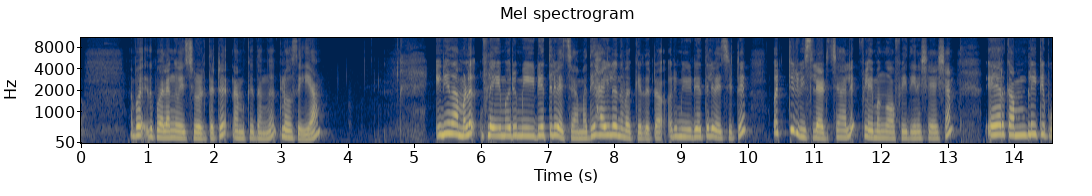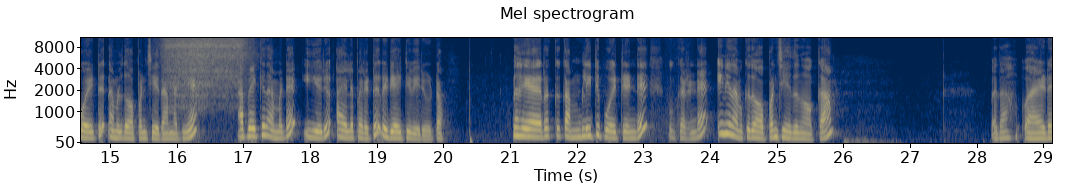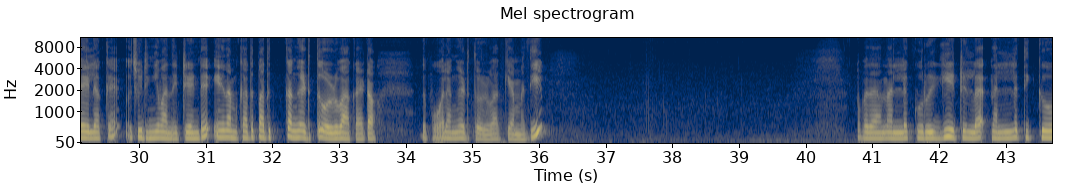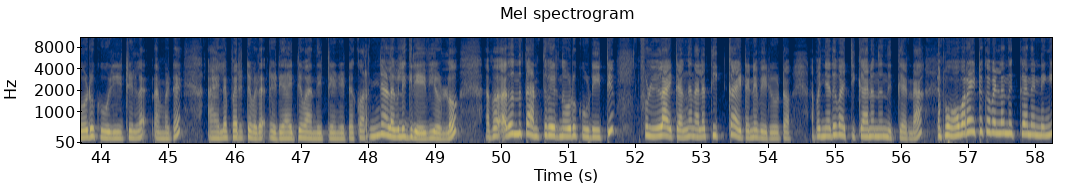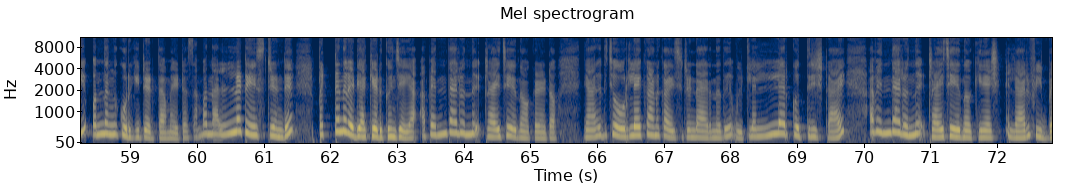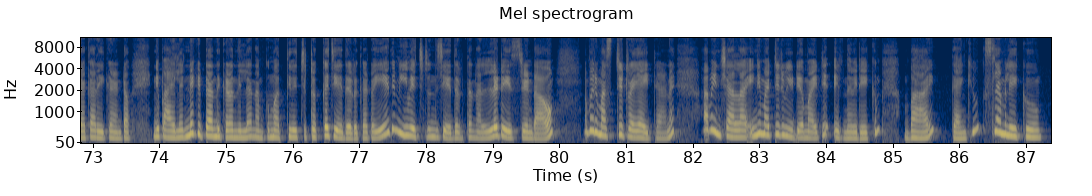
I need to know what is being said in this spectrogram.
അപ്പോൾ ഇതുപോലെ അങ്ങ് വെച്ച് കൊടുത്തിട്ട് നമുക്കിതങ്ങ് ക്ലോസ് ചെയ്യാം. ഇനി നമ്മൾ ഫ്ലെയിം ഒരു മീഡിയത്തിൽ വെച്ചാൽ മതി. ഹൈലൊന്നും വെക്കരുത് കേട്ടോ. ഒരു മീഡിയത്തിൽ വെച്ചിട്ട് ഒറ്റൊരു വിസിലടിച്ചാൽ ഫ്ലെയിം അങ്ങ് ഓഫ് ചെയ്തതിന് ശേഷം എയർ കംപ്ലീറ്റ് പോയിട്ട് നമ്മളിത് ഓപ്പൺ ചെയ്താൽ മതിയേ. അപ്പോഴേക്ക് നമ്മുടെ ഈ ഒരു അയലപ്പരട്ട് റെഡി ആയിട്ട് വരും കേട്ടോ ഹെയറൊക്കെ കംപ്ലീറ്റ് പോയിട്ടുണ്ട്. കുക്കറിന്റെ. ഇനി നമുക്കിത് ഓപ്പൺ ചെയ്ത് നോക്കാം. അപ്പോൾ അതാ വാഴയിലൊക്കെ ചുരുങ്ങി വന്നിട്ടുണ്ട്. ഇനി നമുക്കത് പതുക്കെ അങ്ങ് എടുത്ത് ഒഴിവാക്കാം കേട്ടോ ഇതുപോലെ അങ്ങ് എടുത്ത് ഒഴിവാക്കിയാൽ മതി. അപ്പോൾ നല്ല കുറുകിയിട്ടുള്ള നല്ല തിക്കോട് കൂടിയിട്ടുള്ള നമ്മുടെ അയലപ്പരട്ട് ഇവിടെ റെഡി ആയിട്ട് വന്നിട്ട് വേണ്ടിയിട്ട് കുറഞ്ഞ അളവിൽ ഗ്രേവി ഉള്ളൂ. അപ്പോൾ അതൊന്ന് തണുത്ത് വരുന്നതോട് കൂടിയിട്ട് ഫുള്ളായിട്ട് അങ്ങ് നല്ല തിക്കായിട്ട് തന്നെ വരും കേട്ടോ. അപ്പോൾ ഇനി അത് വറ്റിക്കാനൊന്നും നിൽക്കണ്ട അപ്പോൾ ഓവറായിട്ടൊക്കെ വെള്ളം നിൽക്കുകയെന്നുണ്ടെങ്കിൽ ഒന്നങ്ങ് കുറുക്കിയിട്ട് എടുത്താൽ മതി കേട്ടോ. സംഭവം നല്ല ടേസ്റ്റ് ഉണ്ട്. പെട്ടെന്ന് റെഡിയാക്കി എടുക്കുകയും ചെയ്യുക അപ്പോൾ എന്തായാലും ഒന്ന് ട്രൈ ചെയ്ത് നോക്കണം കേട്ടോ. ഞാനിത് ചോറിലേക്കാണ് കഴിച്ചിട്ടുണ്ടായിരുന്നത്. വീട്ടിലെല്ലാവർക്കും ഒത്തിരി ഇഷ്ടമായി അപ്പോൾ എന്തായാലും ഒന്ന് ട്രൈ ചെയ്ത് നോക്കിയതിന് ശേഷം എല്ലാവരും ഫീഡ്ബാക്ക് അറിയിക്കണം കേട്ടോ ഇനി പയലന്നെ കിട്ടാൻ നിൽക്കണമെന്നില്ല നമുക്ക് മത്തി വെച്ചിട്ടൊക്കെ ചെയ്തെടുക്കാം കേട്ടോ ഏത് മീൻ വെച്ചിട്ടൊന്ന് ചെയ്തെടുത്താൽ നല്ല ടേസ്റ്റ് ഉണ്ടാവും. അപ്പോൾ ഒരു മസ്റ്റ് ട്രൈ ആയിട്ടാണ്. അപ്പോൾ ഇൻഷാല്ല ഇനി മറ്റൊരു വീഡിയോ ആയിട്ട് വരുന്നവരേക്കും ബായ് താങ്ക് യു അസ്ലാമലൈക്കും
